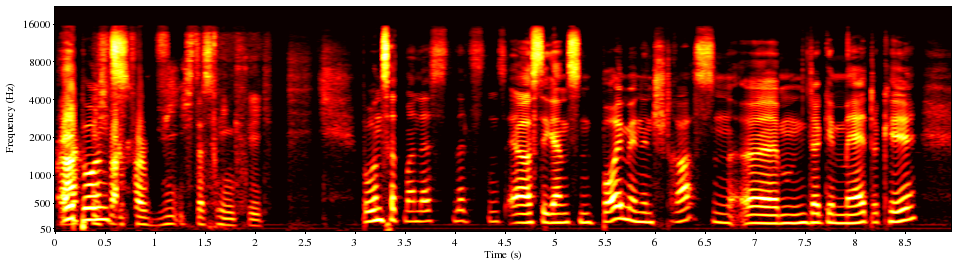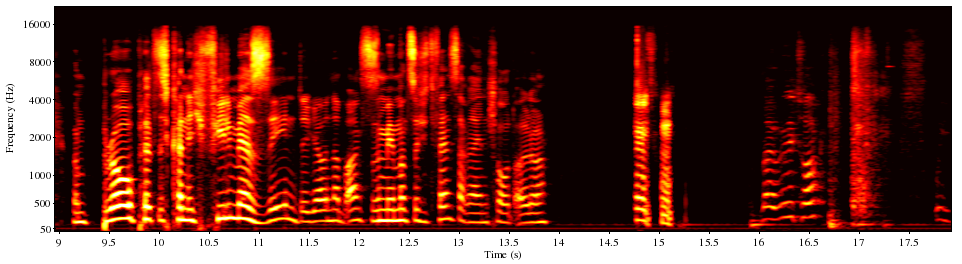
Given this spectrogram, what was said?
Ey, frag bei uns- manchmal, wie ich das hinkrieg. Bei uns hat man letzt, letztens erst die ganzen Bäume in den Straßen ähm, niedergemäht, okay? Und Bro, plötzlich kann ich viel mehr sehen, Digga, und hab Angst, dass mir jemand durch das Fenster reinschaut, Alter. Bei Real Talk? Ui.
